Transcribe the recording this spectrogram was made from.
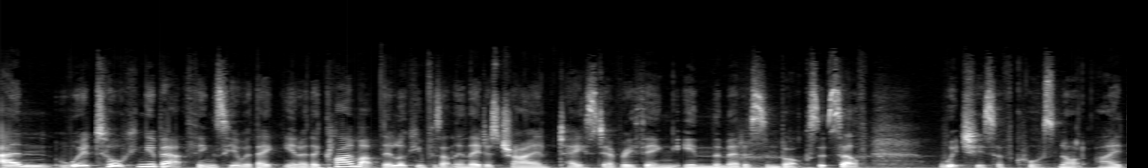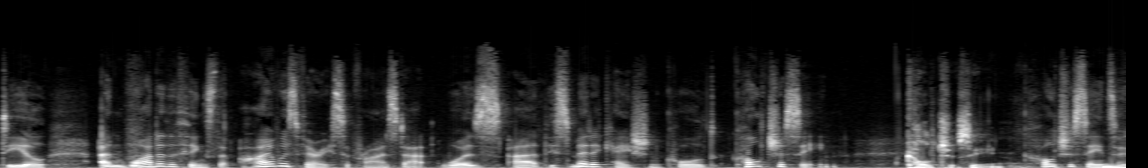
And we're talking about things here where they, you know, they climb up, they're looking for something, they just try and taste everything in the medicine box itself, which is of course not ideal. And one of the things that I was very surprised at was uh, this medication called colchicine colchicine colchicine. So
